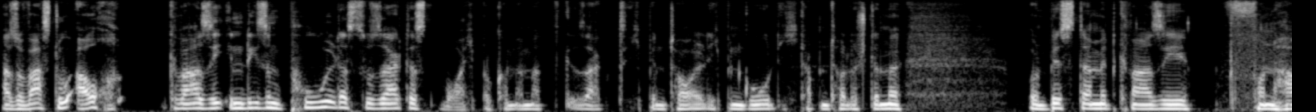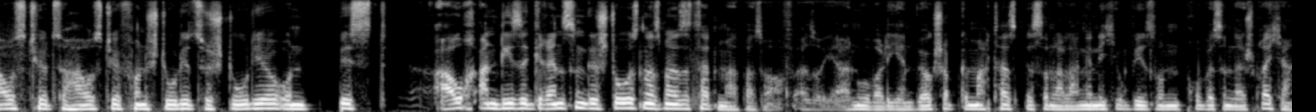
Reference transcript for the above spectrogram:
Also warst du auch quasi in diesem Pool, dass du sagtest, boah, ich bekomme immer gesagt, ich bin toll, ich bin gut, ich habe eine tolle Stimme und bist damit quasi von Haustür zu Haustür, von Studie zu Studie und bist auch an diese Grenzen gestoßen, dass man gesagt hat, mal pass auf, also ja, nur weil du hier einen Workshop gemacht hast, bist du noch lange nicht irgendwie so ein professioneller Sprecher.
